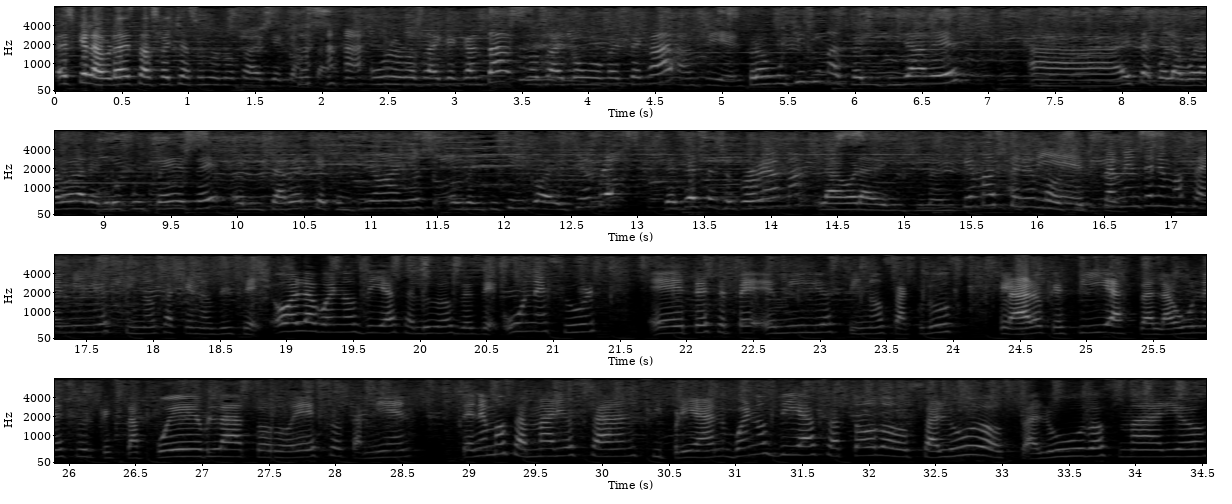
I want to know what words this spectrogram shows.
Es que la verdad, estas fechas uno no sabe qué cantar. Uno no sabe qué cantar, no sabe cómo festejar. Así es. Pero muchísimas felicidades a esta colaboradora de Grupo IPS, Elizabeth, que cumplió años el 25 de diciembre. Desde ese su programa, La Hora de Digimon. ¿Qué más tenemos? También tenemos a Emilio Espinosa que nos dice, hola, buenos días, saludos desde UNESUR, eh, TCP Emilio Espinosa Cruz. Claro que sí, hasta la UNESUR que está Puebla, todo eso también. Tenemos a Mario San Ciprián. Buenos días a todos. Saludos, saludos Mario.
